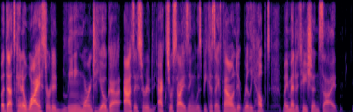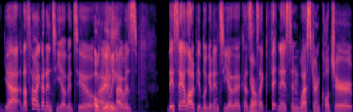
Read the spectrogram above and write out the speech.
But that's kind of why I started leaning more into yoga as I started exercising, was because I found it really helped my meditation side. Yeah, that's how I got into yoga too. Oh, I- really? I, was. They say a lot of people get into yoga because Yeah. it's like fitness in Western culture.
